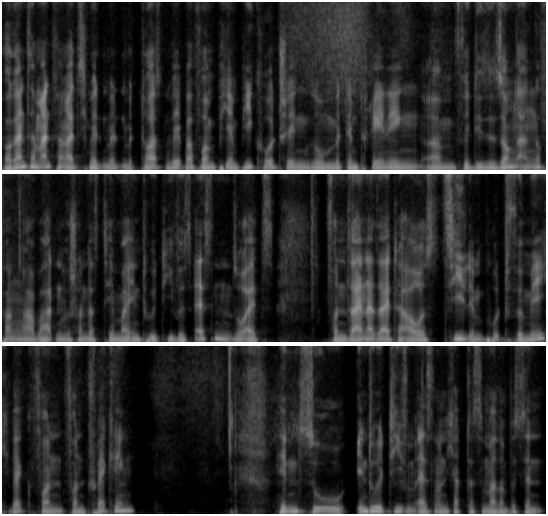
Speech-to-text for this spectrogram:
Boah, ganz am Anfang, als ich mit, mit, mit Thorsten Weber vom PMP-Coaching so mit dem Training ähm, für die Saison angefangen habe, hatten wir schon das Thema intuitives Essen, so als von seiner Seite aus Zielinput für mich, weg von, von Tracking hin zu intuitivem Essen und ich habe das immer so ein bisschen,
